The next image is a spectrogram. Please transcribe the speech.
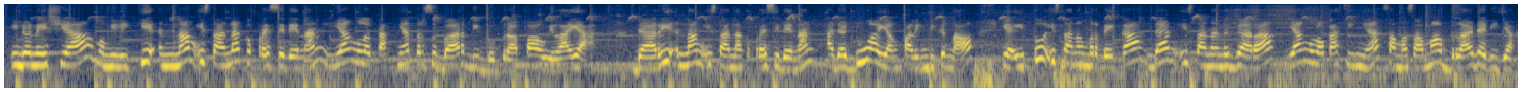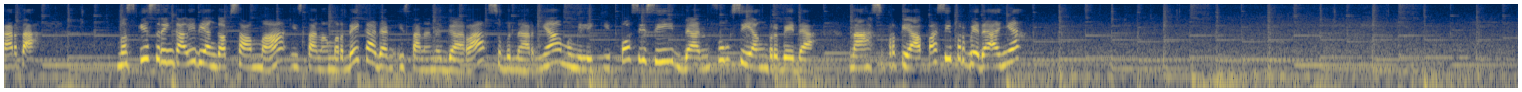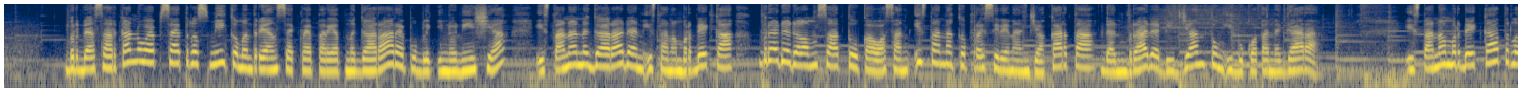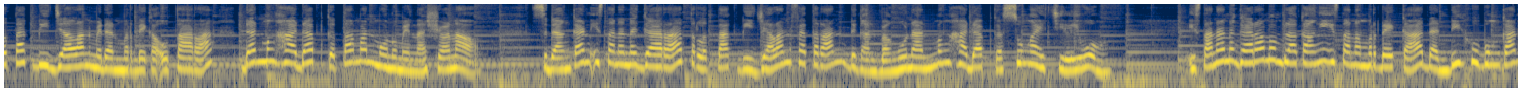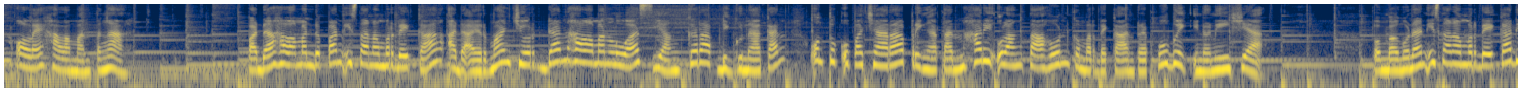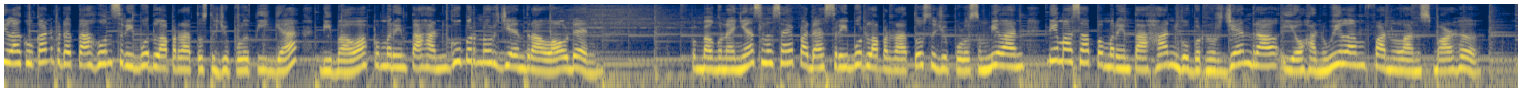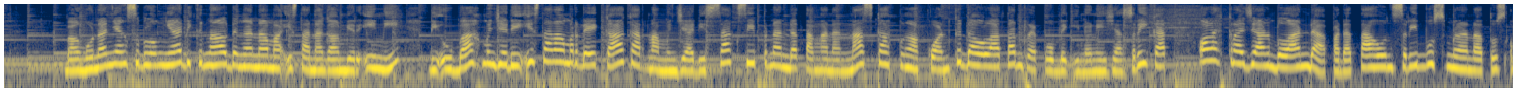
Indonesia memiliki enam istana kepresidenan yang letaknya tersebar di beberapa wilayah. Dari enam istana kepresidenan, ada dua yang paling dikenal, yaitu Istana Merdeka dan Istana Negara yang lokasinya sama-sama berada di Jakarta. Meski sering kali dianggap sama, Istana Merdeka dan Istana Negara sebenarnya memiliki posisi dan fungsi yang berbeda. Nah, seperti apa sih perbedaannya? Berdasarkan website resmi Kementerian Sekretariat Negara Republik Indonesia, Istana Negara dan Istana Merdeka berada dalam satu kawasan Istana Kepresidenan Jakarta dan berada di jantung ibu kota negara. Istana Merdeka terletak di Jalan Medan Merdeka Utara dan menghadap ke Taman Monumen Nasional. Sedangkan Istana Negara terletak di Jalan Veteran dengan bangunan menghadap ke Sungai Ciliwung. Istana Negara membelakangi Istana Merdeka dan dihubungkan oleh halaman tengah. Pada halaman depan Istana Merdeka ada air mancur dan halaman luas yang kerap digunakan untuk upacara peringatan Hari Ulang Tahun Kemerdekaan Republik Indonesia. Pembangunan Istana Merdeka dilakukan pada tahun 1873 di bawah pemerintahan Gubernur Jenderal Lauden. Pembangunannya selesai pada 1879 di masa pemerintahan Gubernur Jenderal Johan Willem van Lansbarhe. Bangunan yang sebelumnya dikenal dengan nama Istana Gambir ini diubah menjadi Istana Merdeka karena menjadi saksi penandatanganan naskah pengakuan kedaulatan Republik Indonesia Serikat oleh Kerajaan Belanda pada tahun 1949.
